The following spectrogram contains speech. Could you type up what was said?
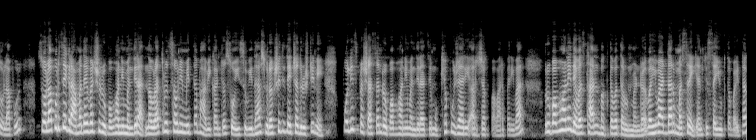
सोलापूर. सोलापूरचे ग्रामदैवत श्री रूपभवानी मंदिरात नवरात्रोत्सव निमित्त भाविकांच्या सोयीसुविधा सुरक्षिततेच्या दृष्टीने पोलीस प्रशासन रूपभवानी मंदिराचे मुख्य पुजारी अर्चक पवार परिवार रूपभवानी देवस्थान भक्त व तरुण मंडळ वहिवाटदार मसरे यांची संयुक्त बैठक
